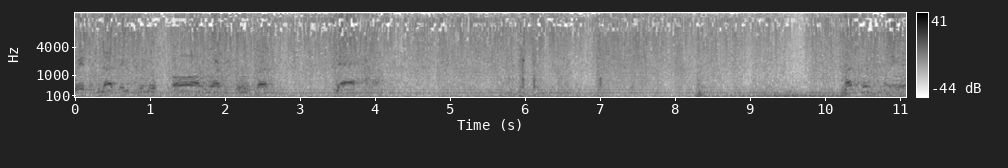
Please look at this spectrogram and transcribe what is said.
with nothing to look forward to but death. But we say,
